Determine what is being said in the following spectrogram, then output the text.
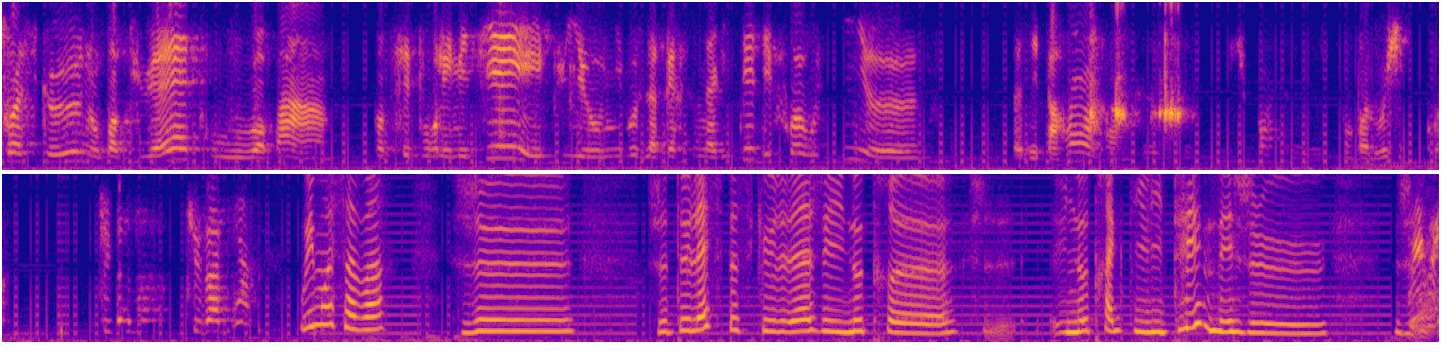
soit ce qu'eux n'ont pas pu être, ou enfin, quand c'est pour les métiers, et puis euh, au niveau de la personnalité, des fois aussi, euh, t'as des parents, enfin, je pense, qu'ils sont pas logiques, quoi. Tu vas, tu vas bien? Oui, moi ça va. Je je te laisse parce que là j'ai une autre euh, une autre activité, mais je, je- Oui, oui.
